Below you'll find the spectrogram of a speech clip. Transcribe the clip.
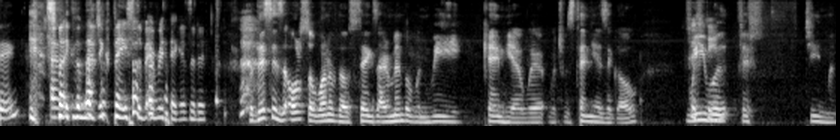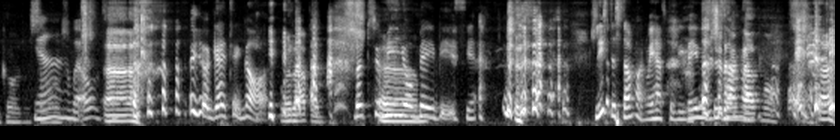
thing. it's and- like the magic paste of everything, isn't it? But this is also one of those things. I remember when we came here, where which was ten years ago. We 15. Were fifteen. My God, we're so Yeah, old. we're old. Uh, You're getting on. what happened? But to me, you're Um, babies. yeah. At least to someone we have to be babies. we to should hang out more. Uh,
